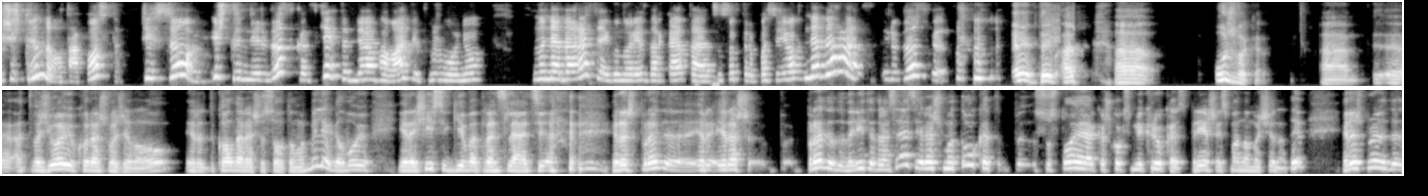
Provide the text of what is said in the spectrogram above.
Aš ištrindavau tą postą. Tiesiog ištrini ir viskas, kiek ten yra pamatyti žmonių. Nu, neberas, jeigu norės dar kartą atsisukti ir pasijuokti, neberas ir viskas. Taip, taip, aš uh, už vakar atvažiuoju, kur aš važiavau ir kol dar aš esu automobilėje, galvoju, įrašysiu gyvą transliaciją. ir, aš pradedu, ir, ir aš pradedu daryti transliaciją ir aš matau, kad sustoja kažkoks mikriukas priešais mano mašiną. Taip, ir aš pradedu,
